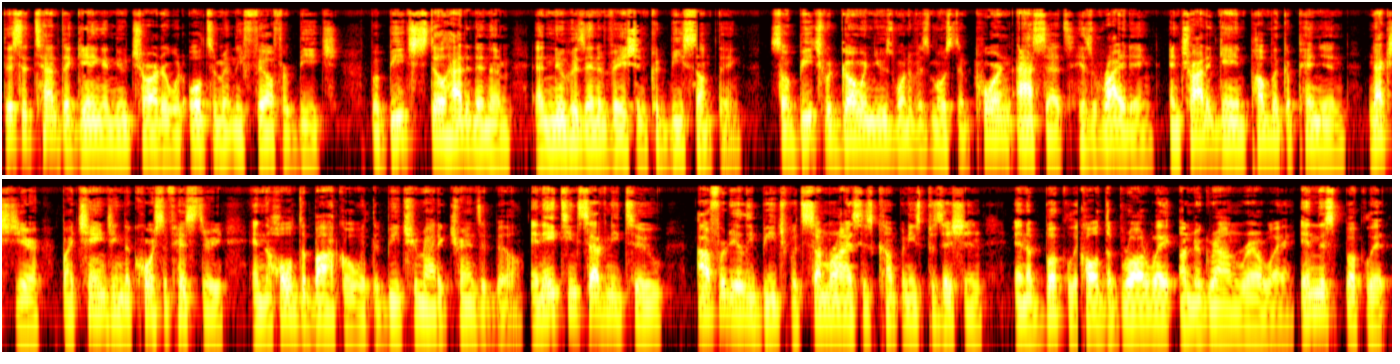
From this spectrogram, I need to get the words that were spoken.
This attempt at getting a new charter would ultimately fail for Beach, but Beach still had it in him and knew his innovation could be something. So Beach would go and use one of his most important assets, his writing, and try to gain public opinion next year by changing the course of history in the whole debacle with the Beach-U-Matic Transit Bill. In 1872, Alfred Ely Beach would summarize his company's position in a booklet called the Broadway Underground Railway. In this booklet,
